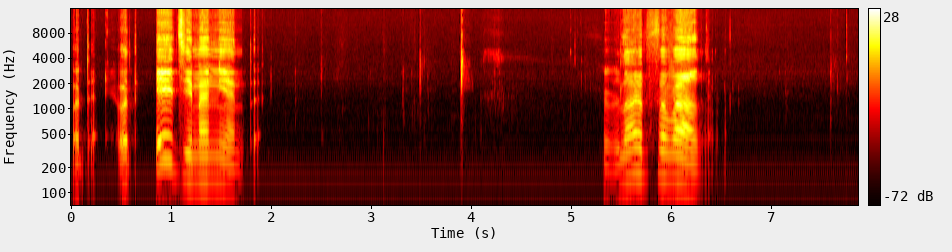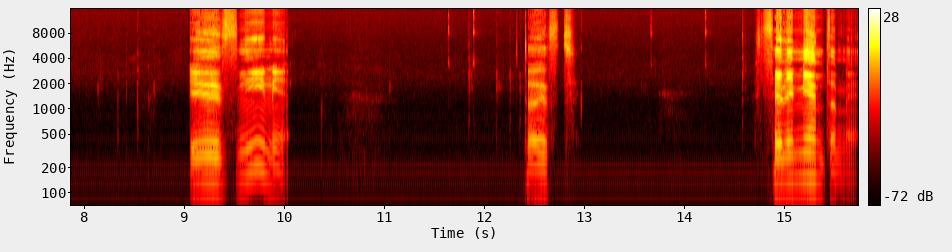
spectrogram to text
Вот, вот эти моменты являются важными. И с ними то есть элементами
